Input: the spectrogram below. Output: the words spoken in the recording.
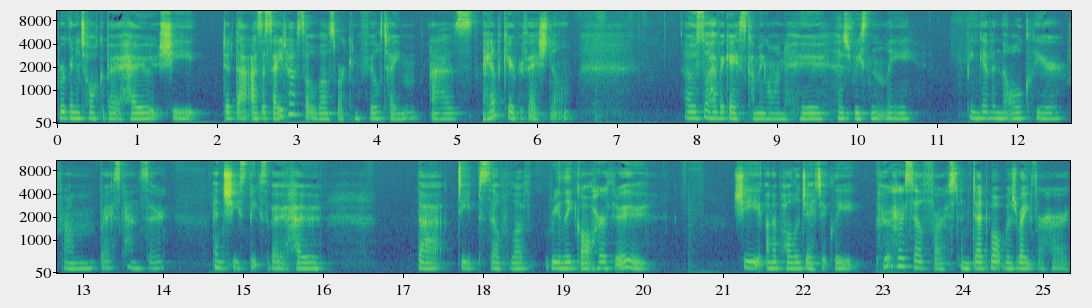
we're going to talk about how she did that as a side hustle whilst working full time as a healthcare professional. I also have a guest coming on who has recently been given the all clear from breast cancer, and she speaks about how that deep self love really got her through. She unapologetically put herself first and did what was right for her,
